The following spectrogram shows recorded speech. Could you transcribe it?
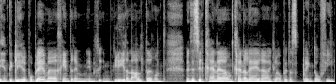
die haben die gleichen Probleme, Kinder im, im, im gleichen Alter und wenn sie sich kennen und kennenlernen, ich glaube, das bringt auch viel.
